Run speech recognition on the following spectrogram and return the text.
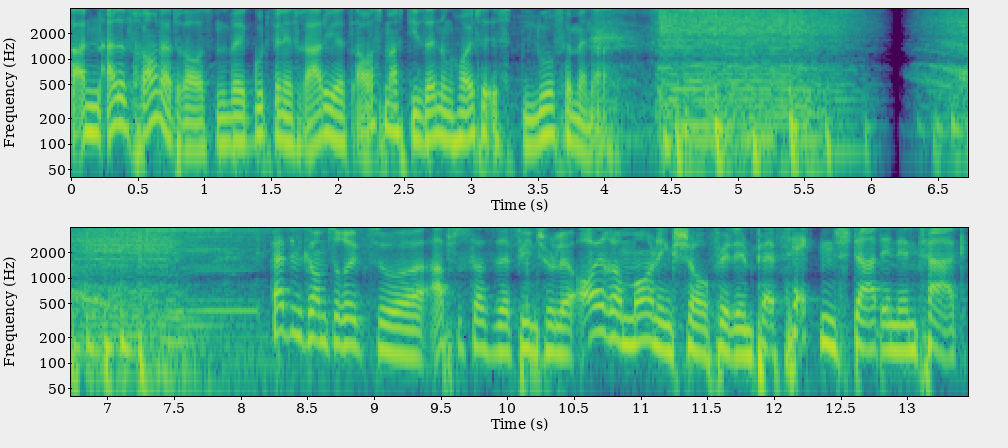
An alle Frauen da draußen, weil gut, wenn ihr das Radio jetzt ausmacht, die Sendung heute ist nur für Männer. Herzlich willkommen zurück zur Abschlussklasse der Fienschule, eurer Morning Show für den perfekten Start in den Tag.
